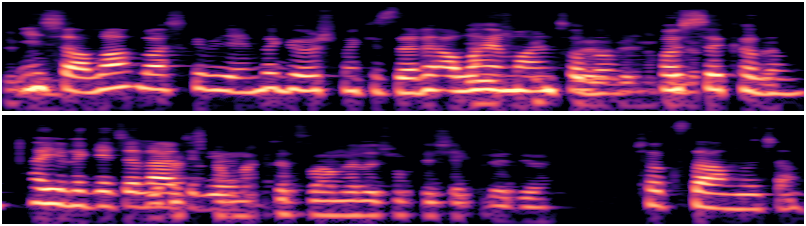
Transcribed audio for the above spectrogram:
Hepimiz. İnşallah başka bir yayında görüşmek üzere. Allah'a Görüşmek emanet üzere olun. Hoşçakalın. Hayırlı geceler diliyorum. Katılanlara da çok teşekkür ediyorum. Çok sağ olun hocam.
